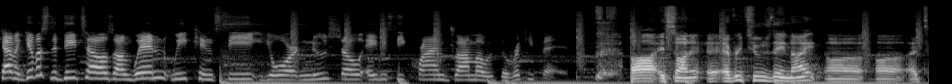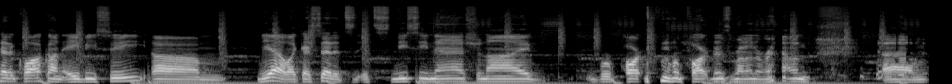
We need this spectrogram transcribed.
Kevin, give us the details on when we can see your new show, ABC Crime Drama with the Rookie Fed. Uh, it's on every Tuesday night uh, uh, at ten o'clock on ABC. Um, yeah, like I said, it's it's Niecy Nash and I. We're part we're partners running around. Um,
